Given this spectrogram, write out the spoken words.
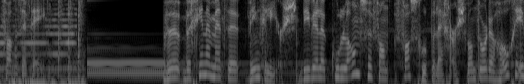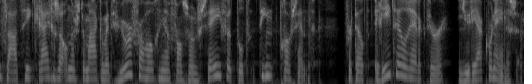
van het FD. We beginnen met de winkeliers. Die willen coulance van vastgoedbeleggers. Want door de hoge inflatie krijgen ze anders te maken met huurverhogingen van zo'n 7 tot 10 procent. Vertelt retailredacteur Julia Cornelissen.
